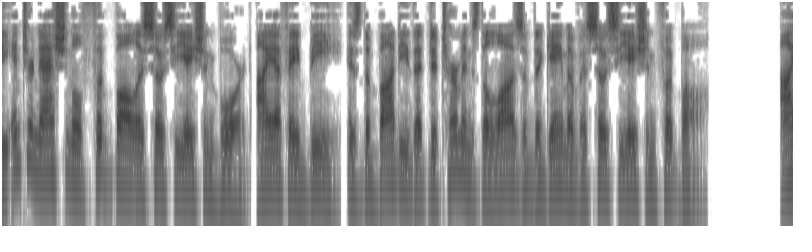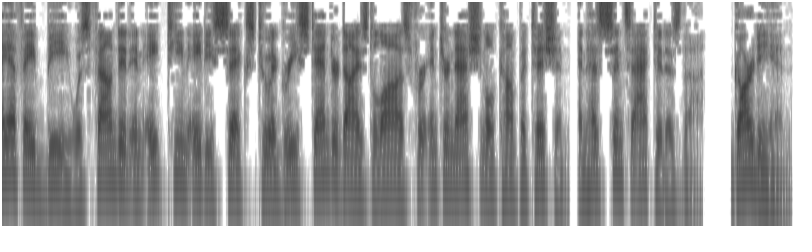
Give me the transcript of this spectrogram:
The International Football Association Board is the body that determines the laws of the game of association football. IFAB was founded in 1886 to agree standardized laws for international competition, and has since acted as the «guardian»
